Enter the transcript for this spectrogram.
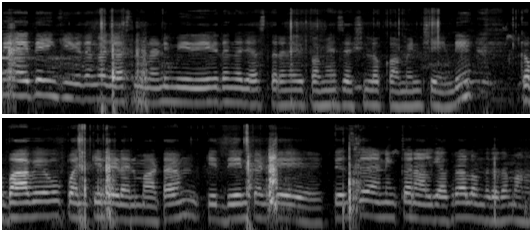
నేనైతే ఇంక ఈ విధంగా చేస్తున్నానండి. మీరు ఏ విధంగా చేస్తారనేది కామెంట్ సెక్షన్లో కామెంట్ చేయండి. ఇంకా బావేమో పనికి దేనికంటే తెలుసు అని ఇంకా నాలుగు ఎకరాలు ఉంది కదా మనం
